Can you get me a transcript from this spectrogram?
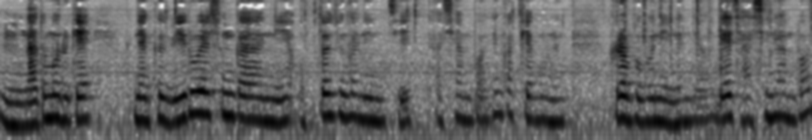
음, 나도 모르게 그냥 그 위로의 순간이 어떤 순간인지 다시 한번 생각해 보는 그런 부분이 있는데요. 내 자신을 한번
